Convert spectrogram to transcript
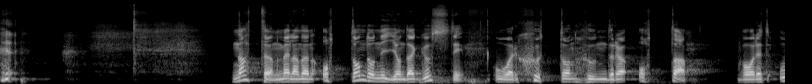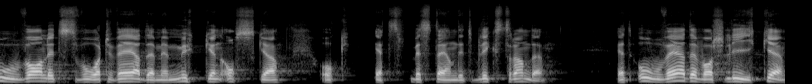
Natten mellan den 8 och 9 augusti år 1708 var det ett ovanligt svårt väder med mycken åska och ett beständigt blixtrande. Ett oväder vars like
